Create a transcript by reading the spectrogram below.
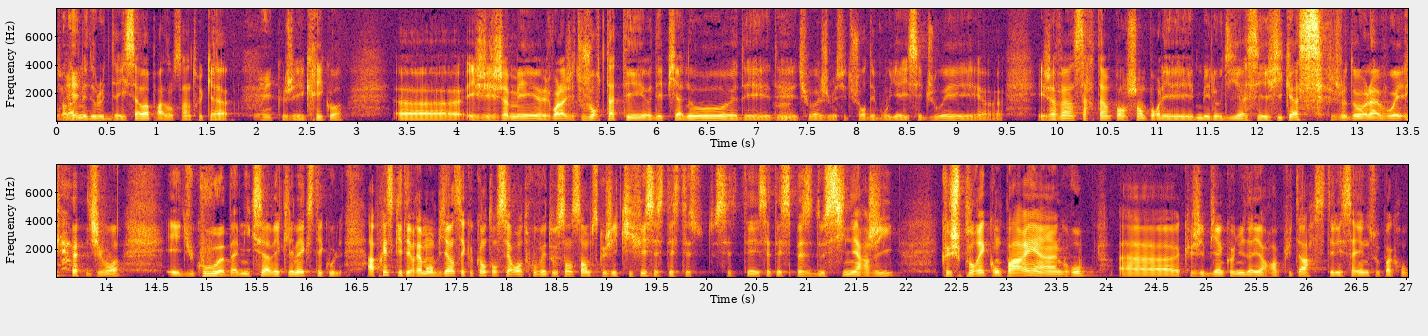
Sur la Ok. mélodie d'Aïsawa, par exemple, c'est un truc à- Oui. que j'ai écrit, quoi. Euh, et j'ai jamais, euh, voilà, j'ai toujours tâté euh, des pianos, des, des- Mhm. tu vois, je me suis toujours débrouillé à essayer de jouer et, euh, et j'avais un certain penchant pour les mélodies assez efficaces, je dois l'avouer, tu vois. Et du coup, bah, mixer avec les mecs, c'était cool. Après, ce qui était vraiment bien, c'est que quand on s'est retrouvés tous ensemble, ce que j'ai kiffé, c'était cette espèce de synergie que je pourrais comparer à un groupe euh, que j'ai bien connu d'ailleurs plus tard, c'était les Saiyan Supakru.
